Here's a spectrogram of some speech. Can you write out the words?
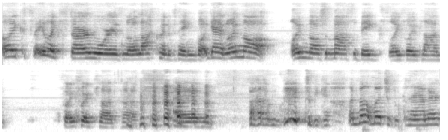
I could say like Star Wars and all that kind of thing. But again, I'm not. I'm not a massive big sci-fi plan. Sci-fi plan. um, fan to be. I'm not much of a planner.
